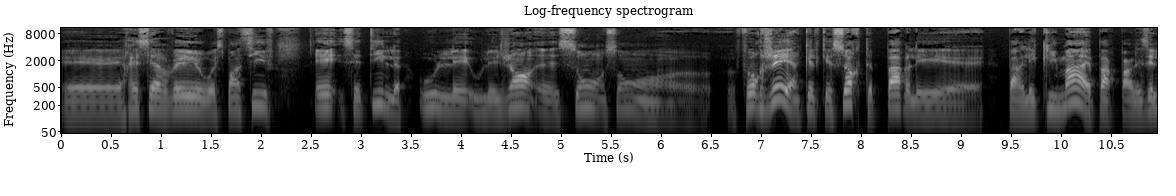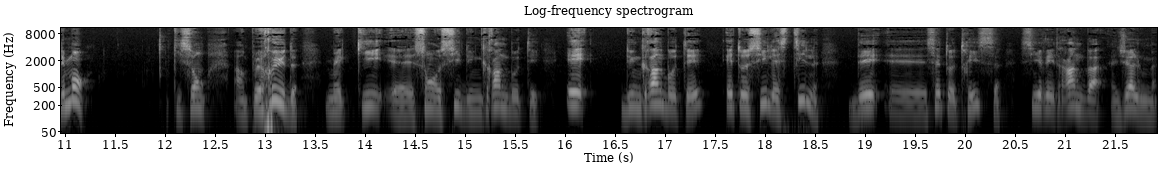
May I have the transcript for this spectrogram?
réservé ou expansif. Et cette île où les, où les gens euh, sont, sont euh, forgés en quelque sorte par les, euh, par les climats et par, par les éléments qui sont un peu rudes, mais qui sont aussi d'une grande beauté. Et d'une grande beauté est aussi le style de cette autrice, Siri Ranva Jelm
